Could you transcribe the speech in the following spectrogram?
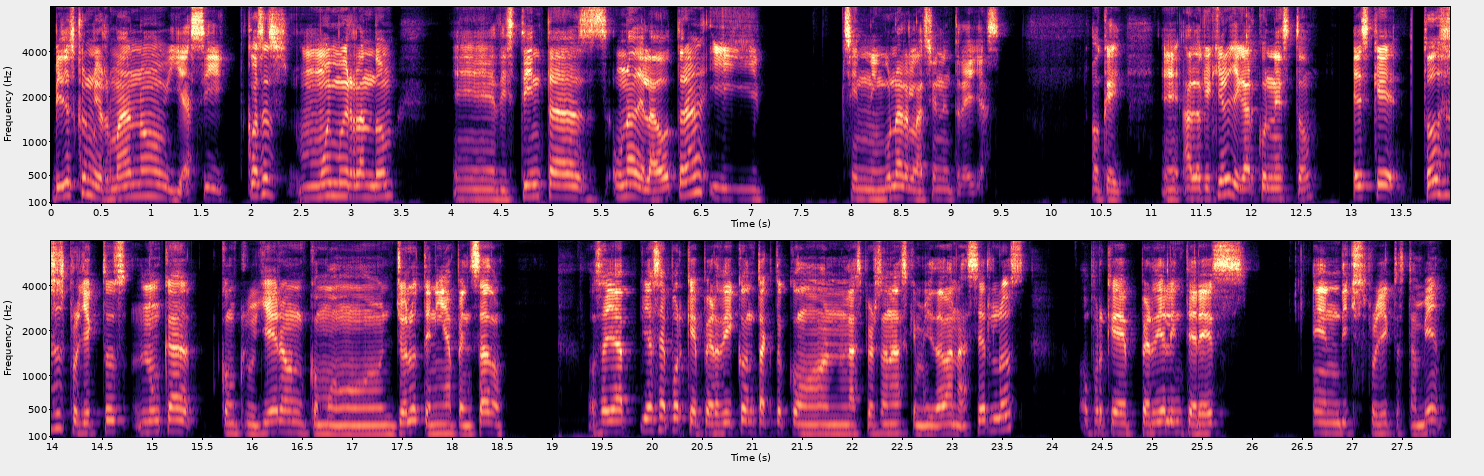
videos con mi hermano y así, cosas muy muy random, eh, distintas una de la otra y sin ninguna relación entre ellas. Ok, eh, a lo que quiero llegar con esto es que todos esos proyectos nunca concluyeron como yo lo tenía pensado. O sea, ya, ya sea porque perdí contacto con las personas que me ayudaban a hacerlos o porque perdí el interés en dichos proyectos también.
